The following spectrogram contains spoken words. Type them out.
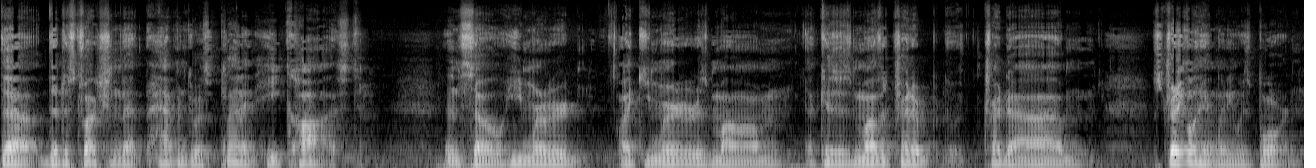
the the destruction that happened to his planet he caused, and so he murdered like he murdered his mom because his mother tried to tried to um, strangle him when he was born.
